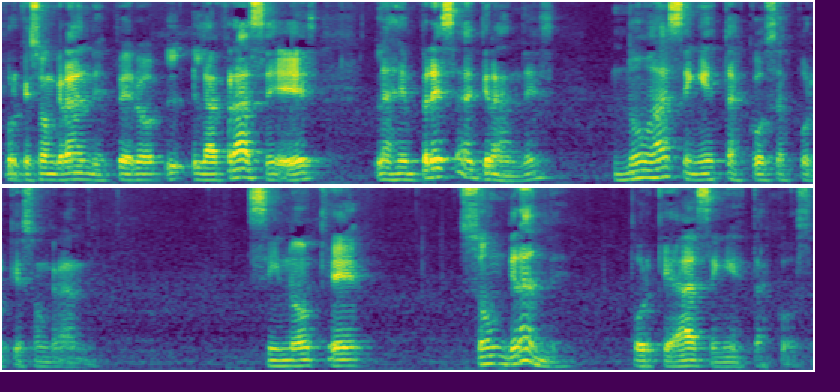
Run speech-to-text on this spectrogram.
porque son grandes, pero la frase es, las empresas grandes no hacen estas cosas porque son grandes, sino que son grandes porque hacen estas cosas.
